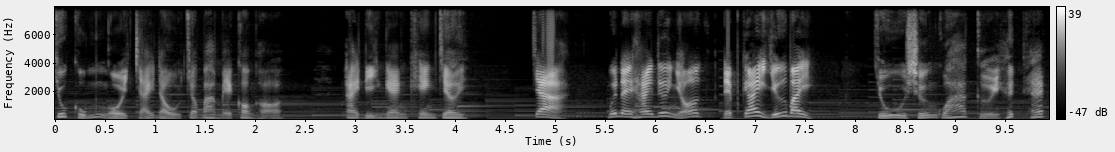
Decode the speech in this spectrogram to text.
chú cũng ngồi chải đầu cho ba mẹ con họ. Ai đi ngang khen chơi. Cha bữa nay hai đứa nhỏ đẹp gái dữ bay. Chú sướng quá cười hít hát.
